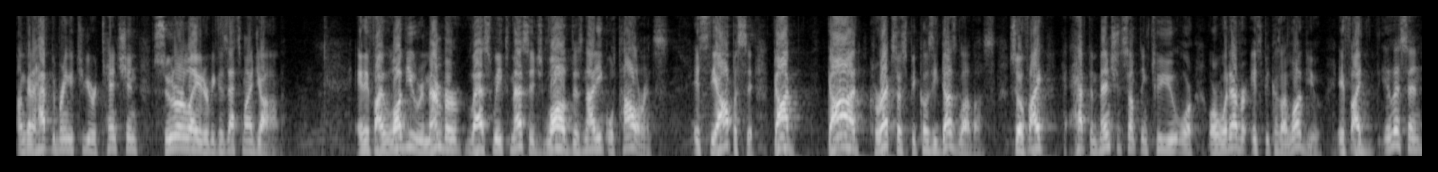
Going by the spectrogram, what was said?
I'm going to have to bring it to your attention sooner or later because that's my job. And if I love you, remember last week's message: love does not equal tolerance. It's the opposite. God, God corrects us because He does love us. So if I have to mention something to you or, or whatever, it's because I love you. If I listen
